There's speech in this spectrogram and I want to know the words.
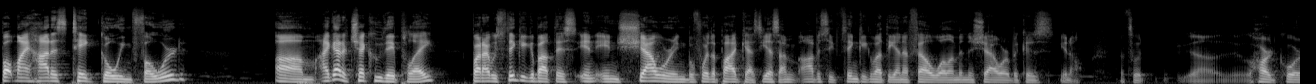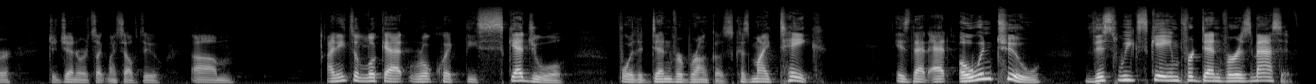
but my hottest take going forward. Um, I got to check who they play. But I was thinking about this in in showering before the podcast. Yes, I'm obviously thinking about the NFL while I'm in the shower because you know that's what uh, hardcore degenerates like myself do. Um, I need to look at real quick the schedule for the Denver Broncos because my take is that at 0 and 2, this week's game for Denver is massive.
